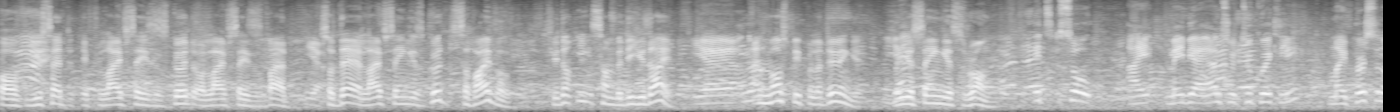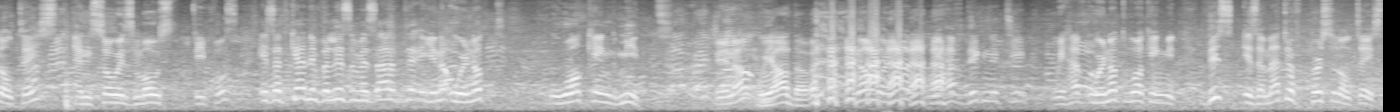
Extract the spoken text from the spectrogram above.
of you said if life says is good or life says is bad. Yeah. So there, life saying is good, survival. If you don't eat somebody, you die. Yeah, yeah. No, And most people are doing it. But you're saying it's wrong. It's so I maybe I answered too quickly. My personal taste, and so is most people's, is that cannibalism is out there. You know, we're not walking meat. You know, We are though. no, we're not. We have dignity. We have. We're not walking meat. This is a matter of personal taste.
